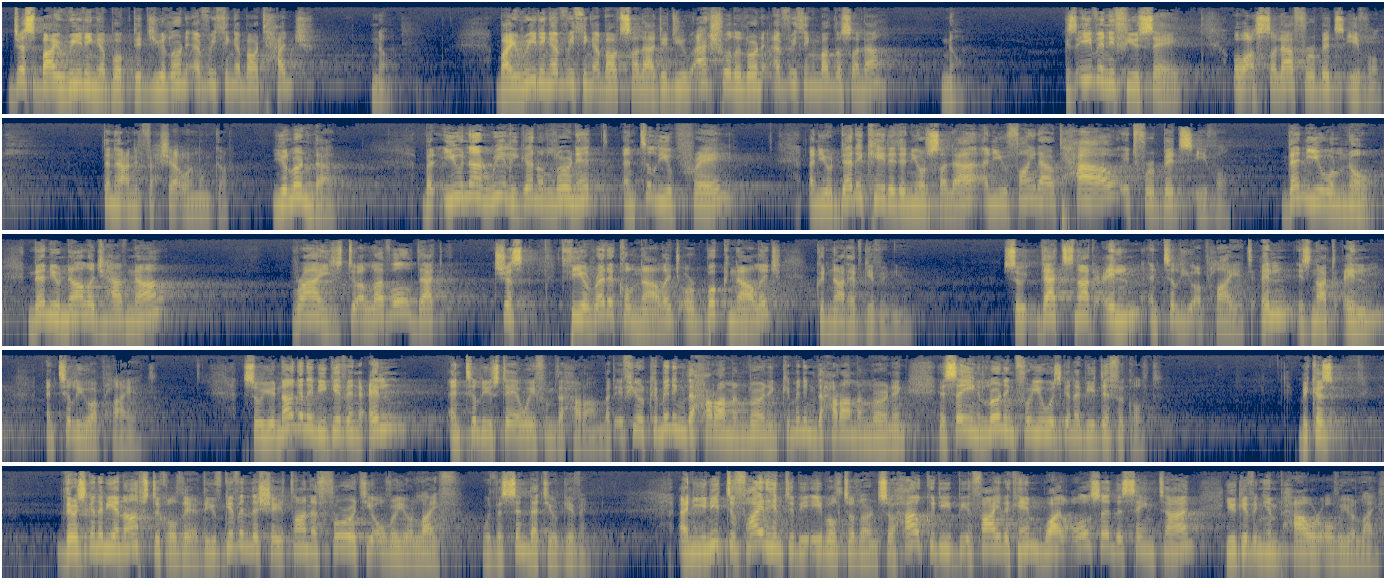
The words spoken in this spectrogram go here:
Just by reading a book, did you learn everything about hajj? No. By reading everything about salah, did you actually learn everything about the salah? No. Because even if you say, oh, salah forbids evil, tanha you learn that. But you're not really going to learn it until you pray and you're dedicated in your salah and you find out how it forbids evil. Then you will know. Then your knowledge have now rise to a level that just theoretical knowledge or book knowledge could not have given you. So that's not ilm until you apply it. Ilm is not ilm until you apply it. So you're not going to be given ilm until you stay away from the haram. But if you're committing the haram and learning, committing the haram and learning, is saying learning for you is going to be difficult. Because there's going to be an obstacle there. You've given the shaitan authority over your life with the sin that you're given. And you need to fight him to be able to learn. So, how could you be, fight him while also at the same time you're giving him power over your life?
